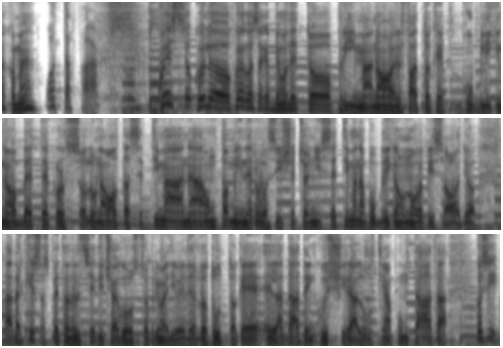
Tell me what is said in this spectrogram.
Eh? Come? What the fuck? Questo, quello, quella cosa che abbiamo detto prima, no? il fatto che pubblichino Better Call Saul una volta a settimana, un po' mi nervosisce, cioè ogni settimana pubblicano un nuovo episodio. Ah, perché io sto aspettando il 16 agosto prima di vederlo tutto, che è la data in cui uscirà l'ultima puntata, così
